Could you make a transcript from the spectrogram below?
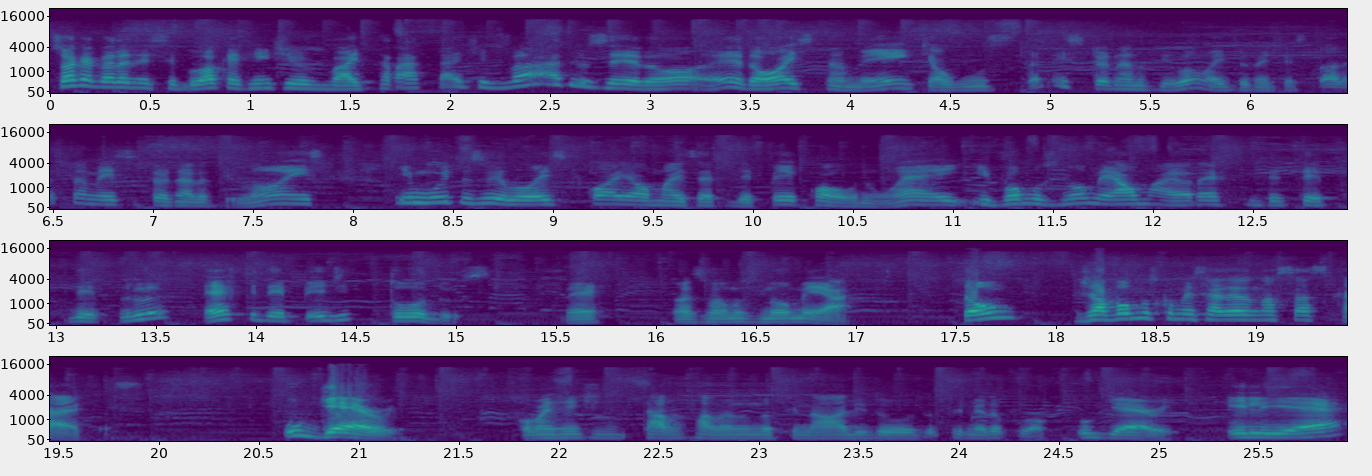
Só que agora nesse bloco a gente vai tratar de vários heró- heróis também, que alguns também se tornaram vilão aí durante a história, também se tornaram vilões, e muitos vilões, qual é o mais FDP, qual não é, e vamos nomear o maior FDP de, FDP de todos, né? Nós vamos nomear. Então, já vamos começar as nossas cartas. O Gary, como a gente estava falando no final ali do, do primeiro bloco, o Gary, ele é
